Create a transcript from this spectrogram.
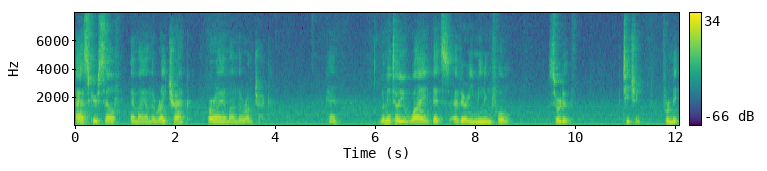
Ask yourself, Am I on the right track or am I am on the wrong track? Okay? Let me tell you why that's a very meaningful sort of teaching for me.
